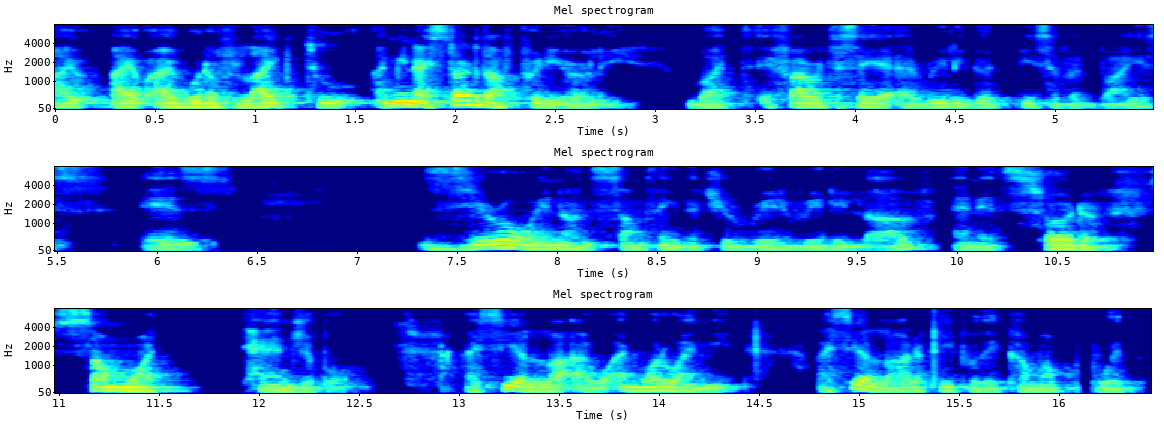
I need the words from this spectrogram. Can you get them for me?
I, I, I would have liked to. I mean, I started off pretty early, but if I were to say a really good piece of advice is zero in on something that you really, really love and it's sort of somewhat tangible. I see a lot, and what do I mean? I see a lot of people, they come up with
